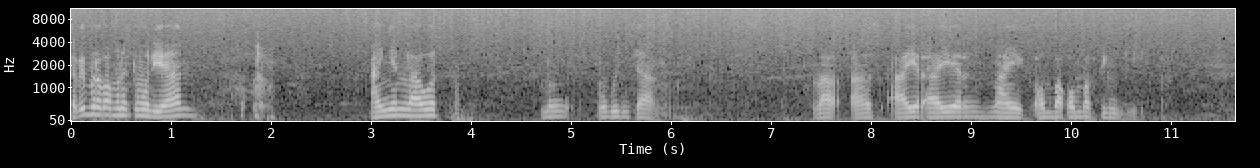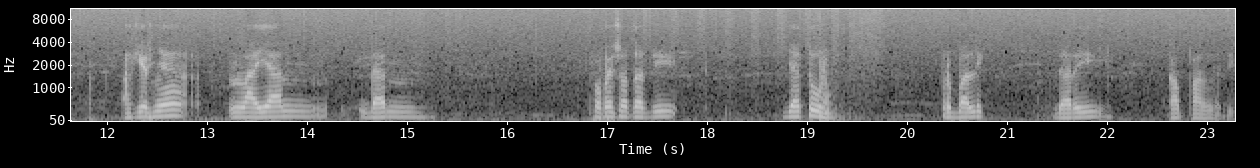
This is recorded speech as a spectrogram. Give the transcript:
tapi berapa menit kemudian angin laut mengguncang. Air-air naik ombak-ombak tinggi. Akhirnya nelayan dan profesor tadi jatuh berbalik dari kapal tadi.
